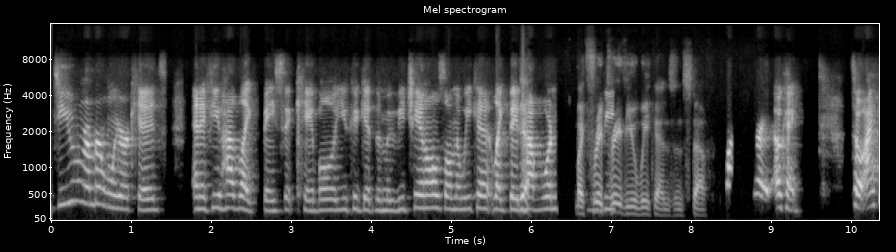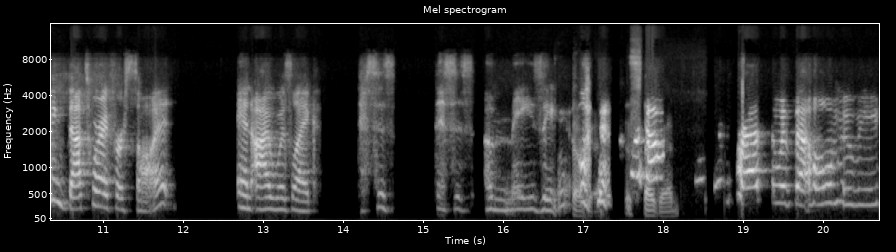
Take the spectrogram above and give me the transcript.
do you remember when we were kids and if you had like basic cable you could get the movie channels on the weekend like they'd yeah. have one like free movie. preview weekends and stuff right okay so i think that's where i first saw it and i was like this is this is amazing so good. It's so good impressed with that whole movie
